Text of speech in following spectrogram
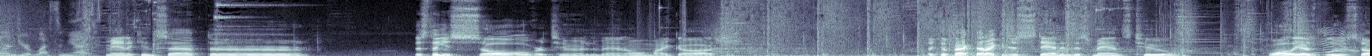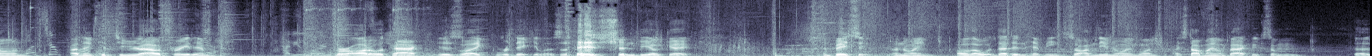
learned your lesson yet? Manikin Scepter. This thing is so overtuned, man. Oh my gosh. Like the fact that I can just stand in this man's two while he has Bluestone and then continue to outtrade him Have you learned for auto attack is like ridiculous. it shouldn't be okay. And basic annoying. Oh, that that didn't hit me, so I'm the annoying one. I stopped my own back because I'm uh,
